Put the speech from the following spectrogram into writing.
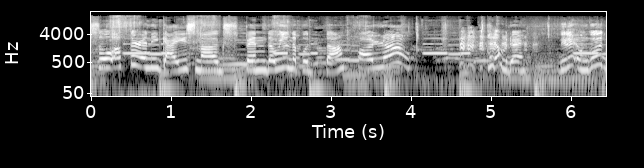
So, after ani guys, mag-spend the wheel na punta. Hala! Alam mo dahil. Dili, ang good.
